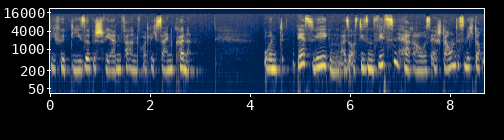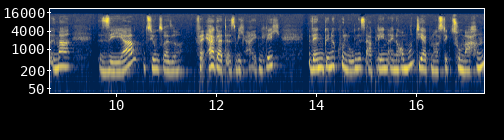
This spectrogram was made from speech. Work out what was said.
die für diese Beschwerden verantwortlich sein können. Und deswegen, also aus diesem Wissen heraus, erstaunt es mich doch immer sehr, beziehungsweise verärgert es mich eigentlich, wenn Gynäkologen es ablehnen, eine Hormondiagnostik zu machen,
